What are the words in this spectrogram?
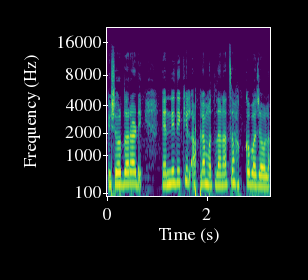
किशोर दराडे यांनी देखील आपला मतदानाचा हक्क बजावला.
